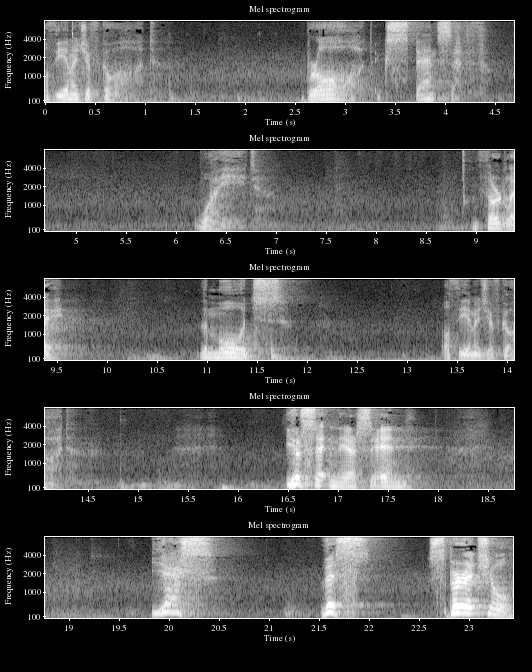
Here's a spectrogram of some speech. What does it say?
of the image of God broad, extensive wide. And thirdly, the modes of the image of God. You're sitting there saying, Yes, this spiritual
